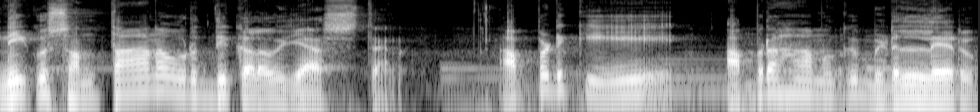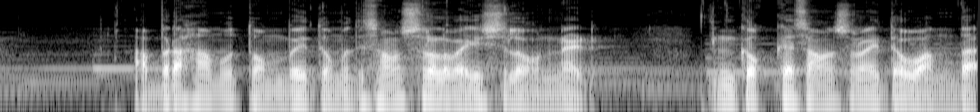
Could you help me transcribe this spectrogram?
నీకు సంతాన వృద్ధి కలుగు చేస్తాను అప్పటికి అబ్రహాముకు బిడలు లేరు. అబ్రహాము తొంభై తొమ్మిది సంవత్సరాల వయసులో ఉన్నాడు. ఇంకొక సంవత్సరం అయితే వంద.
